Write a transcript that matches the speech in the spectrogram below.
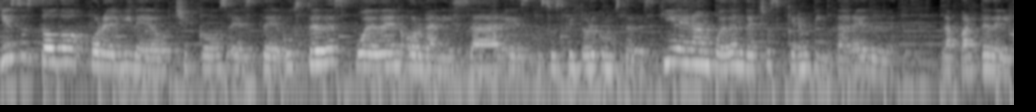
Y eso es todo por el video, chicos. Este, ustedes pueden organizar este, su escritorio como ustedes quieran. Pueden, de hecho, si quieren pintar el, la parte del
